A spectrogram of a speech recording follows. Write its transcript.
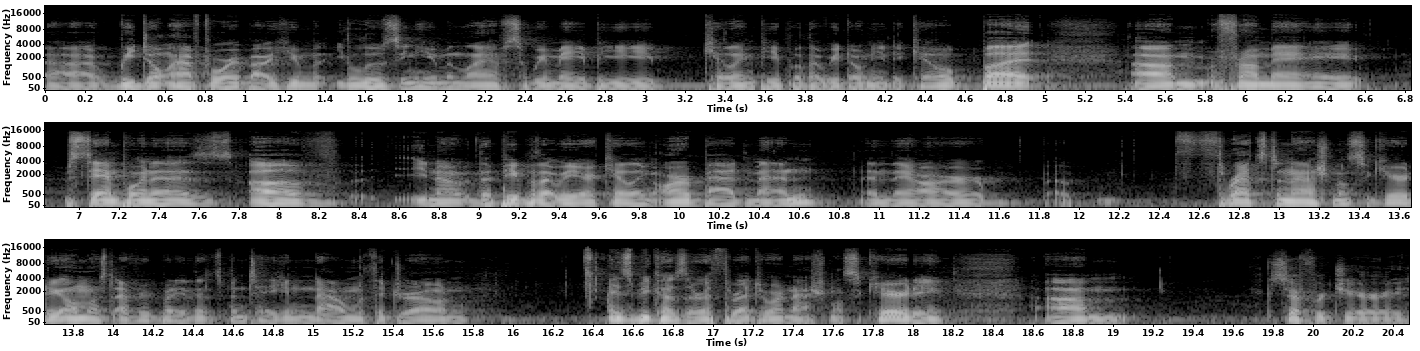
Uh, we don't have to worry about human, losing human life, so we may be killing people that we don't need to kill. But um, from a standpoint as of you know the people that we are killing are bad men and they are uh, threats to national security. Almost everybody that's been taken down with a drone is because they're a threat to our national security. Um, Except for Jerry,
